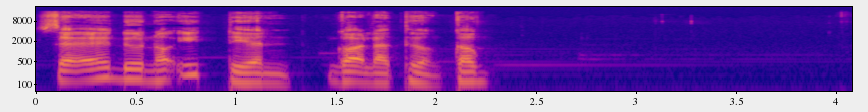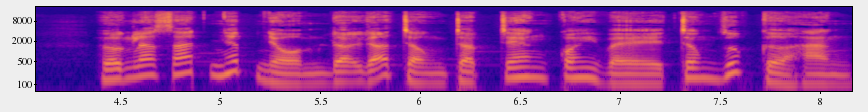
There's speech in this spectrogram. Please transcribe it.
sẽ đưa nó ít tiền, gọi là thưởng công. Hương lá sát nhấp nhổm đợi gã chồng chập chen quay về trông giúp cửa hàng,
